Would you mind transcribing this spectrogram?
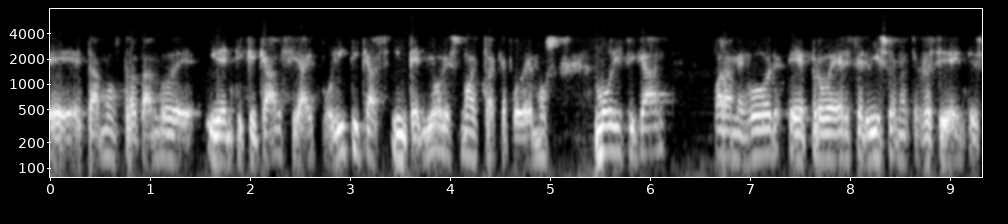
estamos tratando de identificar si hay políticas interiores nuestras que podemos modificar para mejor eh, proveer servicio a nuestros residentes,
